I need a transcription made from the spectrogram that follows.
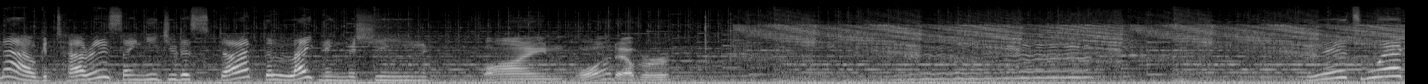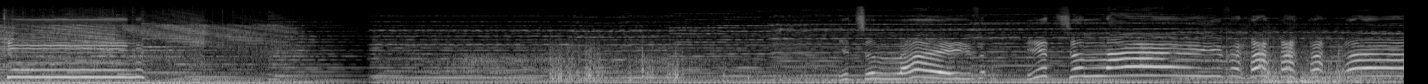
Now, Gytarus, I need you to start the lightning machine. Fine, whatever. It's working! It's alive! It's alive! Ha ha ha ha!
